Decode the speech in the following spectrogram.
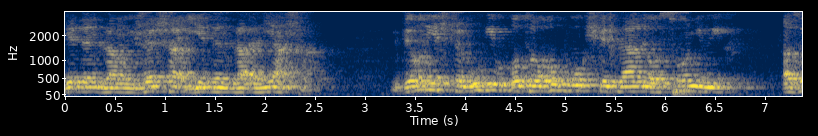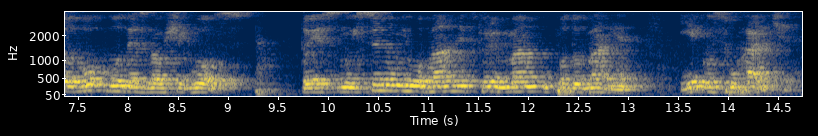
jeden dla Mojżesza i jeden dla Eliasza. Gdy on jeszcze mówił, oto obłok świetlany osłonił ich, a z obłoku odezwał się głos. To jest mój Syn umiłowany, w którym mam upodobanie. Jego słuchajcie.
